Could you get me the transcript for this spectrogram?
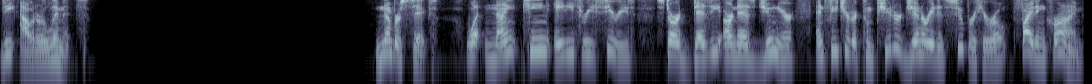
The Outer Limits. Number 6. What 1983 series starred Desi Arnaz Jr. and featured a computer generated superhero fighting crime?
